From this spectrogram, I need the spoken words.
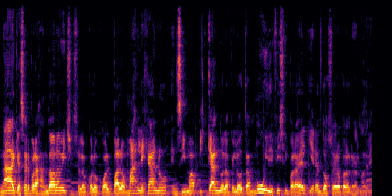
Nada que hacer para Handanovic, se lo colocó al palo más lejano, encima picando la pelota, muy difícil para él y era el 2-0 para el Real Madrid.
